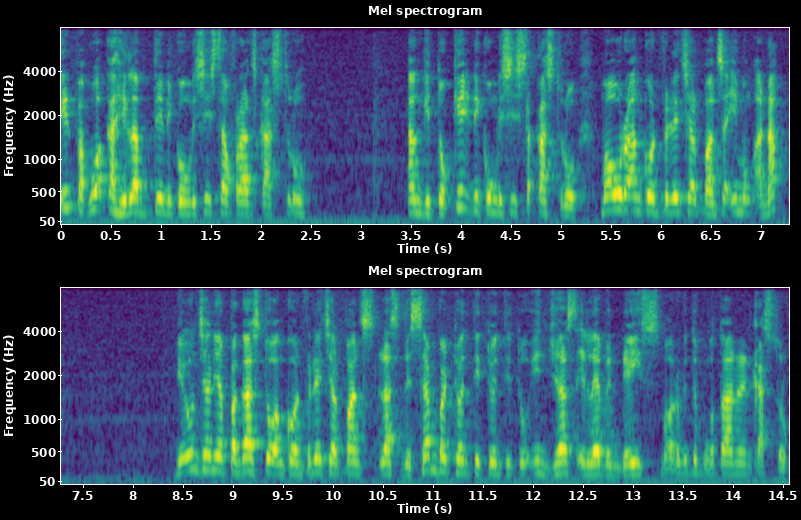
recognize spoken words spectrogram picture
In fact, wa kahilabti ni Kongresista Franz Castro ang gituki ni Kongresista Castro maura ang confidential funds sa imong anak. Giunsa niya pagasto ang confidential funds last December 2022 in just 11 days. Maura gito pangutanan ni Castro.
